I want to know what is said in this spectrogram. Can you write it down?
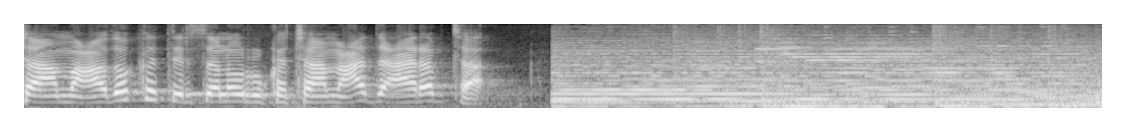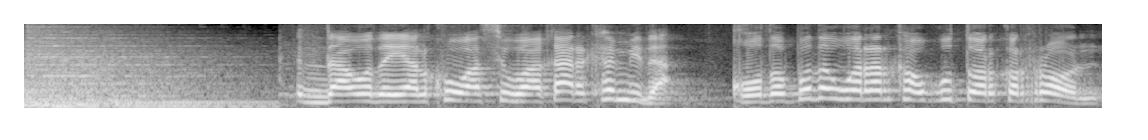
jaamacado ka tirsan ururka jaamacadda carabta daawadayaal kuwaasi waa qaar ka mid a. Qodobada wararka ugu doorka roon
